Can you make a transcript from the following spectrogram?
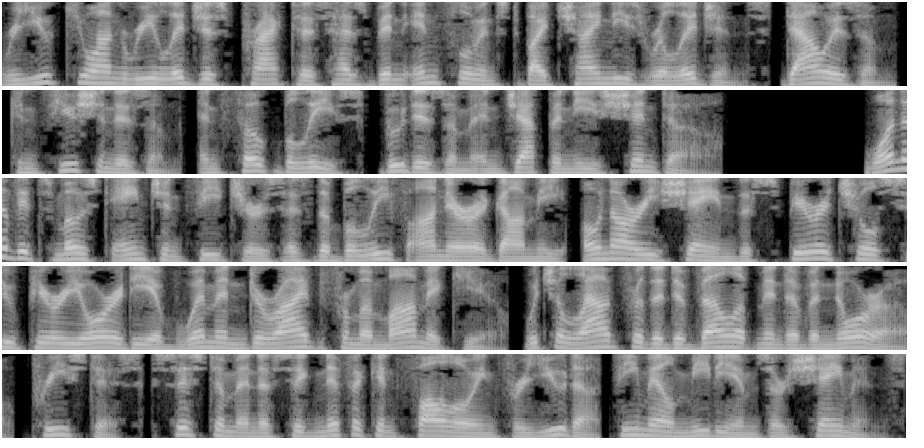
Ryukyuan religious practice has been influenced by Chinese religions Taoism, Confucianism, and folk beliefs, Buddhism and Japanese Shinto. One of its most ancient features is the belief onarigami, onari shane the spiritual superiority of women derived from Amamikyu, which allowed for the development of a noro priestess system and a significant following for yuta female mediums or shamans.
